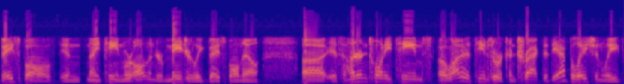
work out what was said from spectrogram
baseball in 19. We're all under Major League Baseball now. Uh, it's 120 teams. A lot of the teams were contracted. The Appalachian League,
